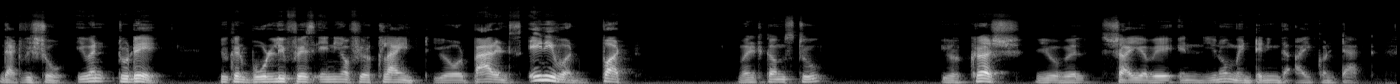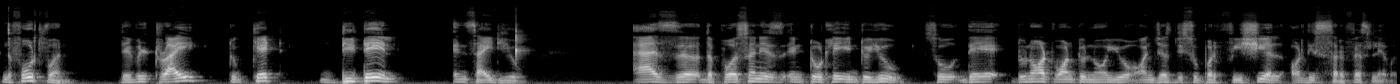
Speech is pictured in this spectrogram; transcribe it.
that we show. Even today, you can boldly face any of your client, your parents, anyone, but when it comes to your crush, you will shy away in, you know, maintaining the eye contact. The fourth one, they will try to get detail inside you. As uh, the person is in totally into you, so they do not want to know you on just the superficial or the surface level.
